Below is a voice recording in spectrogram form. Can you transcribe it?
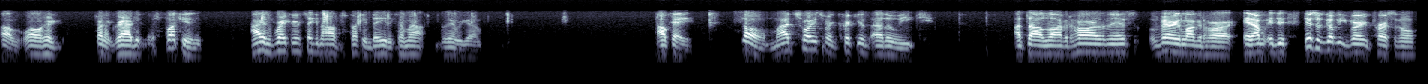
oh, well, here trying to grab it. Fucking Icebreaker taking all the fucking day to come out. There we go. Okay, so my choice for crickets of the week. I thought long and hard on this, very long and hard, and I'm, it, this is going to be very personal.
